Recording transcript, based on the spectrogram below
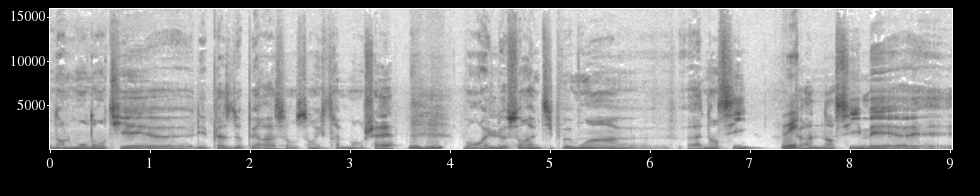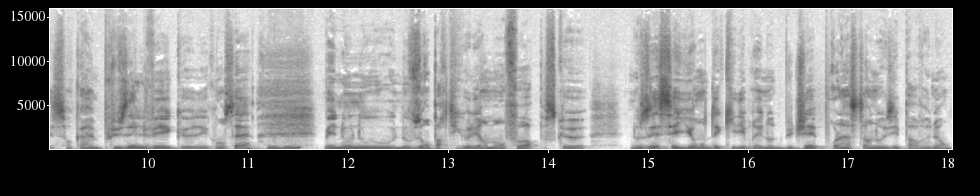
dans le monde entier, les places d'opéra sont, sont, extrêmement chères. Mhm. Bon, elles le sont un petit peu moins à Nancy, oui. de Nancy, mais euh, elles sont quand même plus élevées que les concerts. Mhm. Mais nous, nous, nous faisons particulièrement fort parce que nous essayons d'équilibrer notre budget. Pour l'instant, nous y parvenons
